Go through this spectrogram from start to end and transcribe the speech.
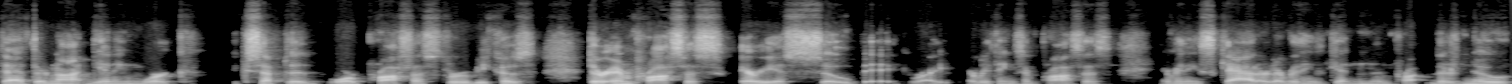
that they're not getting work accepted or processed through because their in process area is so big, right? Everything's in process, everything's scattered, everything's getting in. Pro- there's no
